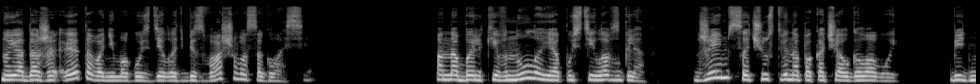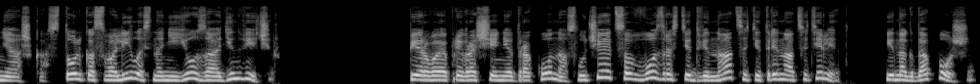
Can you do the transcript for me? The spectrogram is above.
Но я даже этого не могу сделать без вашего согласия. Аннабель кивнула и опустила взгляд. Джеймс сочувственно покачал головой. Бедняжка, столько свалилось на нее за один вечер. Первое превращение дракона случается в возрасте 12-13 лет, иногда позже.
